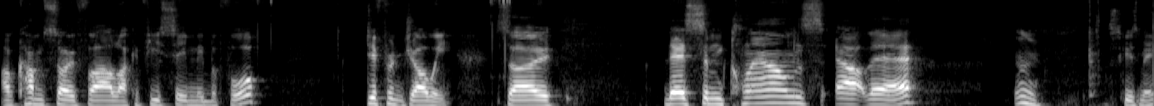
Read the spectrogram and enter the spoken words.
I've come so far, like if you've seen me before. Different Joey. So there's some clowns out there, mm, excuse me,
